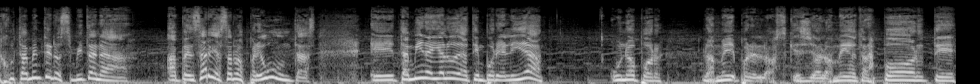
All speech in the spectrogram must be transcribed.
justamente nos invitan a, a pensar y a hacernos preguntas. También hay algo de la temporalidad. Uno por los medios, por los, qué sé yo, los medios de transporte,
